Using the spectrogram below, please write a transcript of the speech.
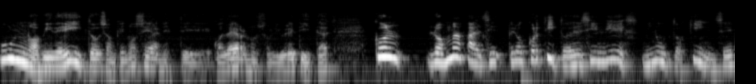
unos videitos, aunque no sean este cuadernos o libretitas, con los más falsos, pero cortitos, es decir, 10 minutos, 15,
